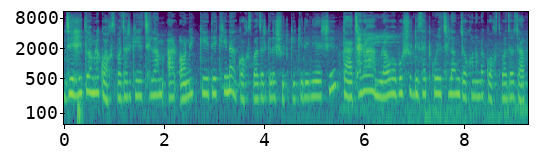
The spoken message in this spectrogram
যেহেতু আমরা কক্সবাজার গিয়েছিলাম আর অনেককেই দেখি না, কক্সবাজার গেলে শুটকি কিনে নিয়ে আসি তাছাড়া আমরাও অবশ্য ডিসাইড করেছিলাম যখন আমরা কক্সবাজার যাব,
